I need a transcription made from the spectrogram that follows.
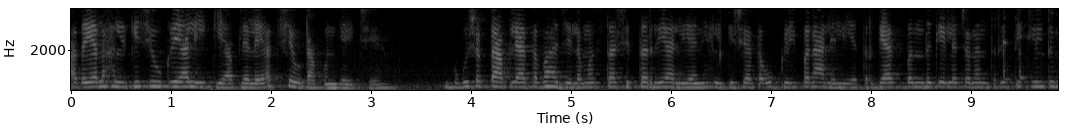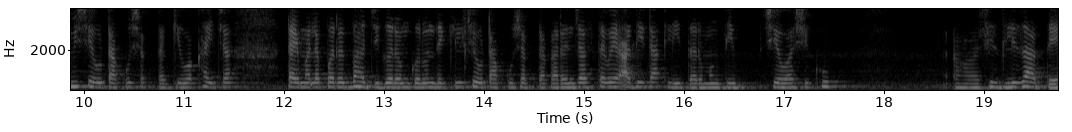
आता याला हलकीशी उकळी आली की आपल्याला यात शेव टाकून घ्यायची आहे. बघू शकता आपल्या आता भाजीला मस्त अशी तर्री आली आणि हलकीशी आता उकळी पण आलेली आहे. तर गॅस बंद केल्याच्यानंतर देखील तुम्ही शेव टाकू शकता किंवा खायच्या टायमाला परत भाजी गरम करून देखील शेव टाकू शकता. कारण जास्त वेळ आधी टाकली तर मग ती शेव अशी खूप शिजली जाते.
